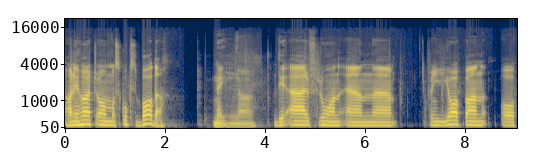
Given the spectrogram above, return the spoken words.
Har ni hört om att skogsbada? Nej. no. Det är från en... eh, från Japan och...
